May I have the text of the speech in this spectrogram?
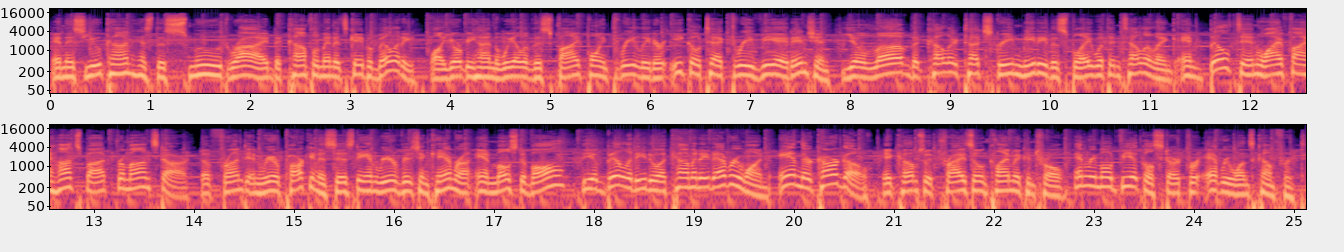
and this Yukon has the smooth ride to complement its capability. While you're behind the wheel of this 5.3 liter Ecotec 3 V8 engine, you'll love the color touchscreen media display with IntelliLink and built in Wi Fi hotspot from OnStar, the front and rear parking assist and rear vision camera, and most of all, the ability to accommodate everyone and their cargo. It comes with tri zone climate control and remote vehicle start for everyone's comfort.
